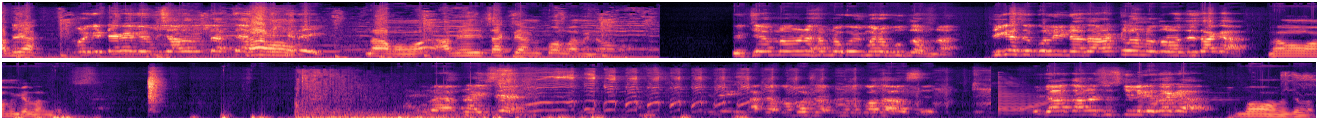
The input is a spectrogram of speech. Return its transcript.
আপনি রাখতে না মামা আমি এই চাকরি আমি করলামই না মামা। মানে মানে বুঝলাম না। ঠিক আছে করলি না রাখলাম না তোরা টাকা না মামা আমি গেলাম না। আপনি আইছেন? আচ্ছা তোমার সাথে কথা আছে। যা সুস্কি লেগে থাকা মামা আমি গেলাম।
